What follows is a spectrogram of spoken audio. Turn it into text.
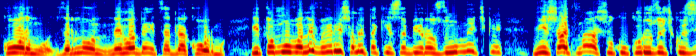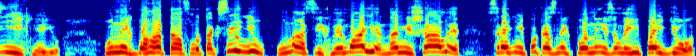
корму, зерно не годиться для корму. І тому вони вирішили такі собі розумнички мішати нашу кукурузочку з їхньою. У них багато афлотоксинів, у нас їх немає, намішали, середній показник понижили і пайдет.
